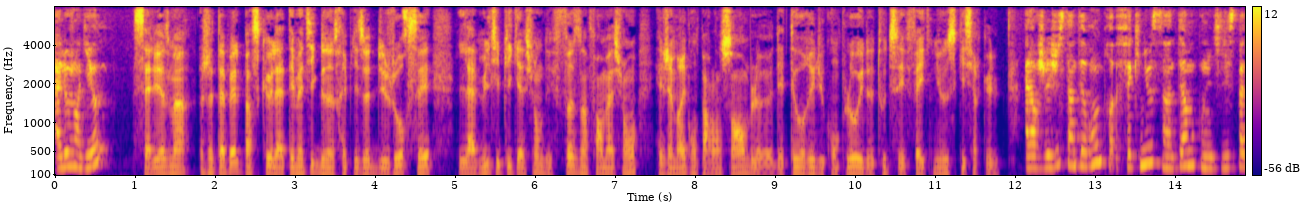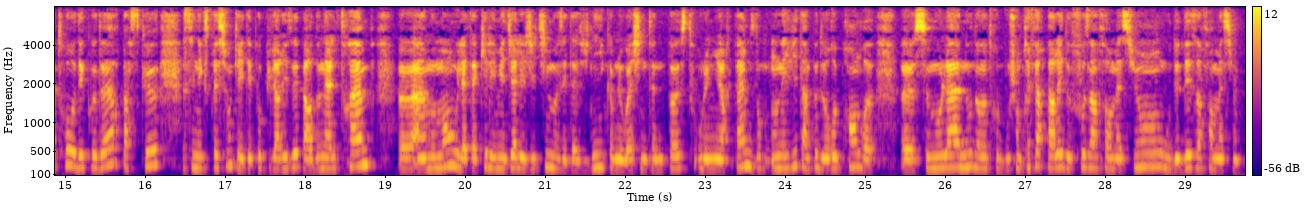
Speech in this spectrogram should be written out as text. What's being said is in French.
Allô Jean-Guillaume? Salut Asma, je t'appelle parce que la thématique de notre épisode du jour c'est la multiplication des fausses informations et j'aimerais qu'on parle ensemble euh, des théories du complot et de toutes ces fake news qui circulent. Alors je vais juste interrompre, fake news c'est un terme qu'on n'utilise pas trop au décodeur parce que c'est une expression qui a été popularisée par Donald Trump euh, à un moment où il attaquait les médias légitimes aux États-Unis comme le Washington Post ou le New York Times donc on évite un peu de reprendre euh, ce mot-là nous dans notre bouche, on préfère parler de fausses informations ou de désinformation.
